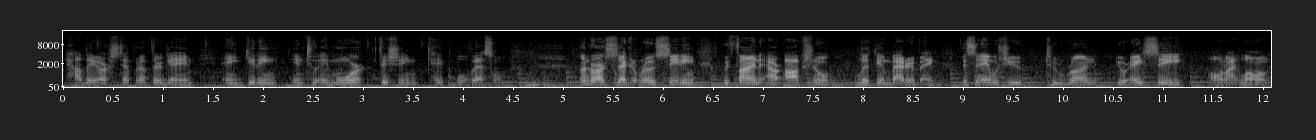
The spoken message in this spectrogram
how they are stepping up their game and getting into a more fishing capable vessel. Under our second row seating, we find our optional lithium battery bank. This enables you to run your AC all night long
